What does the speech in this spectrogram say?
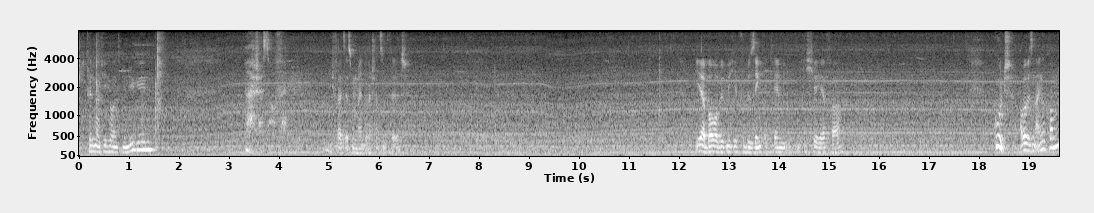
Ich könnte natürlich auch ins Menü gehen. Ach, scheiß drauf. Ich fahre jetzt erstmal meinen Drescher zum Feld. Jeder Bauer wird mich hier für besenkt erklären, wie ich hierher fahre. Gut, aber wir sind angekommen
